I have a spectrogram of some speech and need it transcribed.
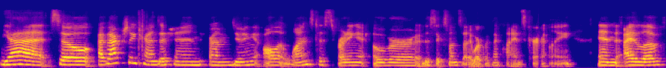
Yeah, so I've actually transitioned from doing it all at once to spreading it over the six months that I work with my clients currently. And I love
